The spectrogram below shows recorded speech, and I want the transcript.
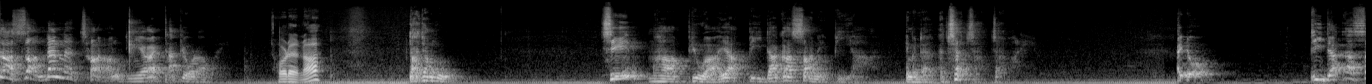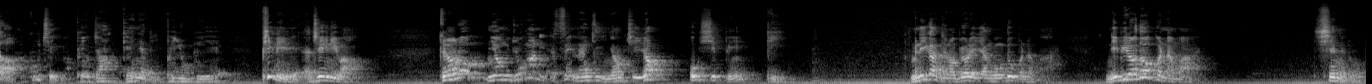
ကဆလက်နဲ့ချတာလို့ဒီနေရာကထပ်ပြောတာပါတယ်ဟုတ်တယ်နော်ဒါကြောင့်မို့ခြေမဟာပြူဟာရပြည်ဓကဆနဲ့ပြည်ဟာအင်မတန်အချက်ချာကြပါတယ်အဲ့တော့ပြည်ဓကဆအခုချိန်မှာဖင်ကြားခင်းရပြီးဖယူပြီးရဲ့ဖြစ်နေတဲ့အချိန်တွေပါကျွန်တော်တို့ညောင်ကျိုးကနေတစ်စင်လမ်းကြီးညောင်ချီတော့အုတ်ရှိပင်ပြည် မနေ့ကကျွန်တော်ပြောတဲ့ရန်ကုန်တို့ပဏ္ဏမာနေပြည်တော်တို့ပဏ္ဏမာရှင်းတယ်နော်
